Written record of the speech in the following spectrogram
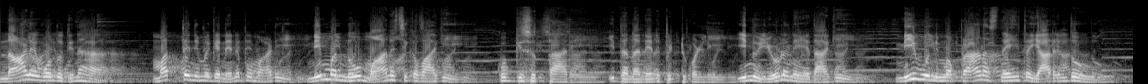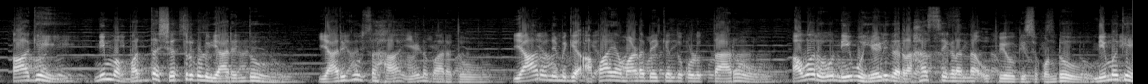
ನಾಳೆ ಒಂದು ದಿನ ಮತ್ತೆ ನಿಮಗೆ ನೆನಪು ಮಾಡಿ ನಿಮ್ಮನ್ನು ಮಾನಸಿಕವಾಗಿ ಕುಗ್ಗಿಸುತ್ತಾರೆ. ಇದನ್ನ ನೆನಪಿಟ್ಟುಕೊಳ್ಳಿ. ಇನ್ನು ಏಳನೆಯದಾಗಿ, ನೀವು ನಿಮ್ಮ ಪ್ರಾಣ ಸ್ನೇಹಿತ ಯಾರೆಂದು, ಹಾಗೆ ನಿಮ್ಮ ಬದ್ಧ ಶತ್ರುಗಳು ಯಾರೆಂದು ಯಾರಿಗೂ ಸಹ ಹೇಳಬಾರದು. ಯಾರು ನಿಮಗೆ ಅಪಾಯ ಮಾಡಬೇಕೆಂದುಕೊಳ್ಳುತ್ತಾರೋ, ಅವರು ನೀವು ಹೇಳಿದ ರಹಸ್ಯಗಳನ್ನ ಉಪಯೋಗಿಸಿಕೊಂಡು ನಿಮಗೆ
